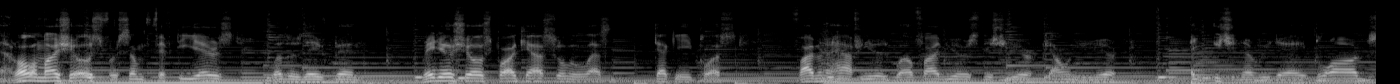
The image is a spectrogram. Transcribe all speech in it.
at all of my shows for some 50 years, whether they've been radio shows, podcasts over the last decade plus, five and a half years, well, five years this year, calendar year, and each and every day, blogs,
